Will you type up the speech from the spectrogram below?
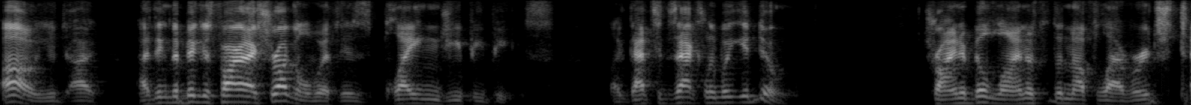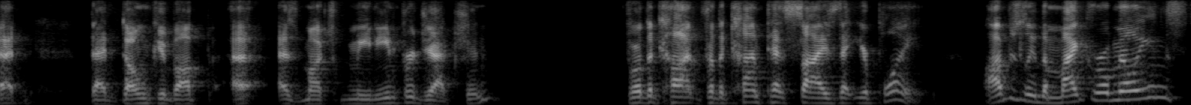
Oh, you, I, I think the biggest part I struggle with is playing GPPs. Like that's exactly what you do. Trying to build lineups with enough leverage that that don't give up uh, as much median projection for the con for the contest size that you're playing. Obviously, the micro millions,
